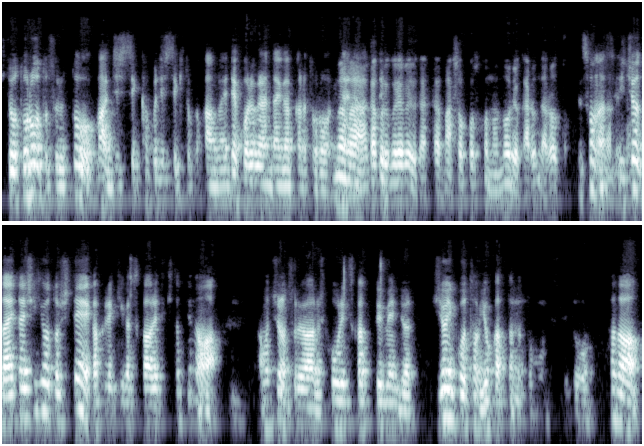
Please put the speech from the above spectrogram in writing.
人を取ろうとすると、まあ実績、確実績とか考えて、これぐらいの大学から取ろうみたいな。まあまあ、学力レベルだったら、まあそこそこの能力あるんだろうと。そうなんです。一応代替指標として学歴が使われてきたっていうのは、もちろんそれはあるし、効率化っていう面では非常にこう多分良かったんだと思うんですけど、ただ、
